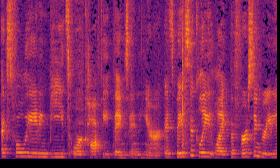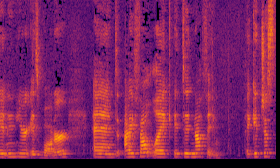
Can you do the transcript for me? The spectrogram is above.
exfoliating beads or coffee things in here. It's basically like the first ingredient in here is water and I felt like it did nothing. Like it just,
